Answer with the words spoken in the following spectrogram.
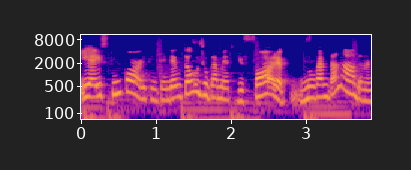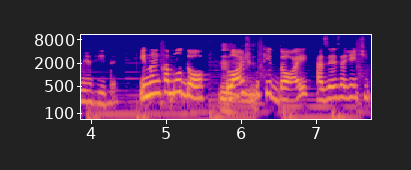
E é isso que importa, entendeu? Então, o julgamento de fora não vai mudar nada na minha vida. E nunca mudou. Uhum. Lógico que dói. Às vezes a gente,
